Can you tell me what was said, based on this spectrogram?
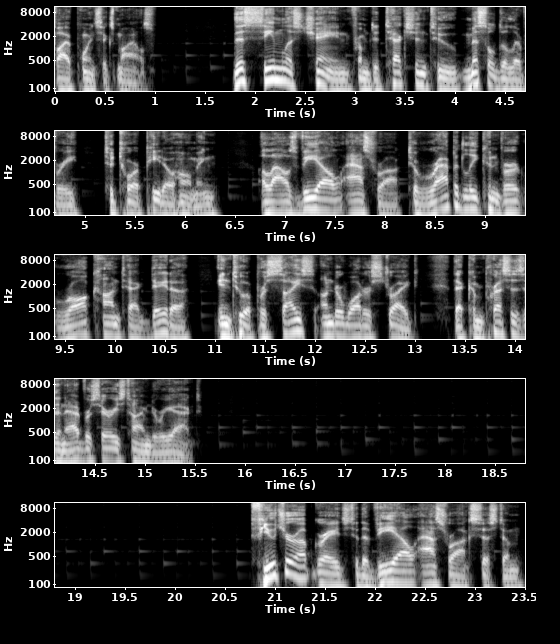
5.6 miles. This seamless chain from detection to missile delivery to torpedo homing allows VL ASROC to rapidly convert raw contact data into a precise underwater strike that compresses an adversary's time to react. Future upgrades to the VL ASROC system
